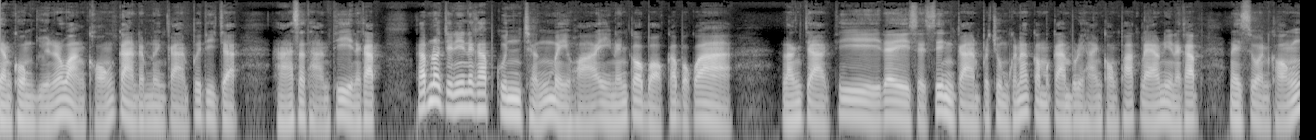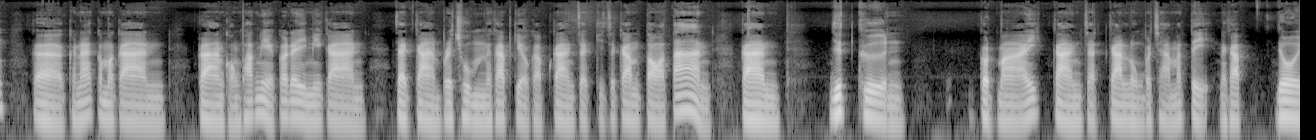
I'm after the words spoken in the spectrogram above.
ยังคงอยู่ในระหว่างของการดำเนินการเพื่อที่จะหาสถานที่นะครับ ครับนอกจากนี้นะครับคุณเฉิงเหมยหวาเองนั้นก็บอกครับบอกว่า หลังจากที่ได้เสร็จสิ้นการประชุมคณะกรรมการบริหารของพรรคแล้วเนี่ยนะครับ ในส่วนของคณะกรรมการกลางของพรรคเนี่ยก็ได้มีการจัดการประชุมนะครับ เกี่ยวกับการจัดกิจกรรมต่อต้าน การยึดคืน กฎหมายการจัดการลงประชามตินะครับ โดย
